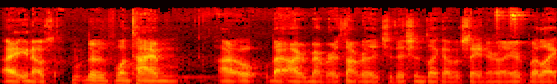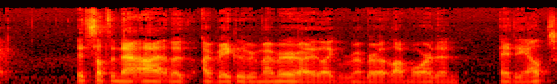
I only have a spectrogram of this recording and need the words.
I you know, there was one time I oh, that I remember. It's not really traditions, like I was saying earlier, but like it's something that I that I vaguely remember. I like remember a lot more than anything else,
